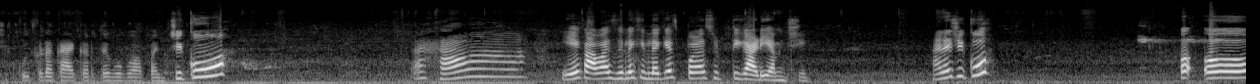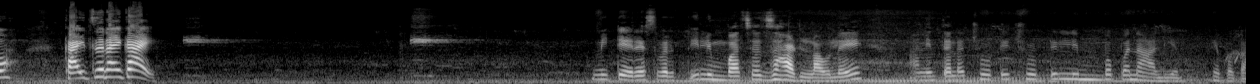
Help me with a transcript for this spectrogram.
चिकू इकडं काय करतोय बघू आपण. चिकू! हा एक आवाज दिला की लगेच पळ सुटती गाडी आमची. हा ना चिकू? ओ ओ खायचं नाही काय? मी टेरेसवरती लिंबाचं झाड लावलंय आणि त्याला छोटे छोटे लिंब पण आली हे बघा.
